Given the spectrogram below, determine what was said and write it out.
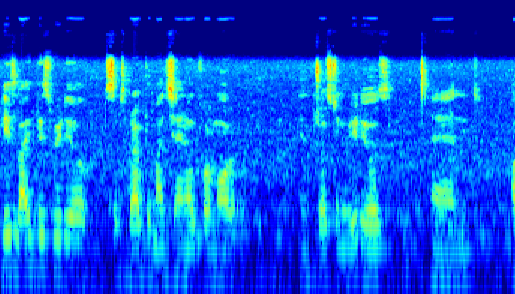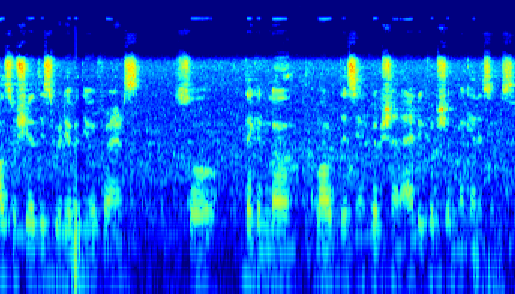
Please like this video, subscribe to my channel for more interesting videos and also share this video with your friends so they can learn about this encryption and decryption mechanisms.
